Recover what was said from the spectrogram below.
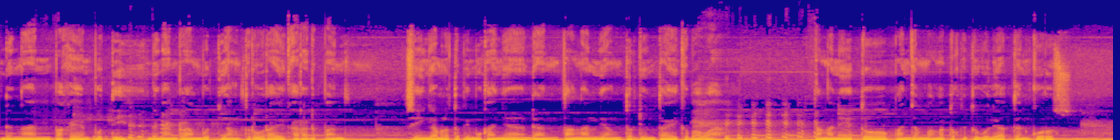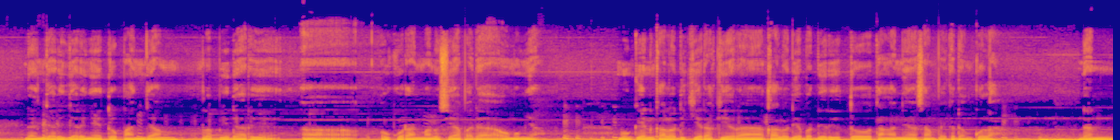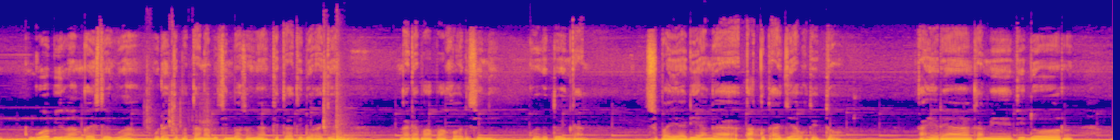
dengan pakaian putih dengan rambut yang terurai ke arah depan sehingga menutupi mukanya dan tangan yang terjuntai ke bawah. Tangannya itu panjang banget waktu itu gue lihat dan kurus dan jari-jarinya itu panjang lebih dari uh, ukuran manusia pada umumnya. Mungkin kalau dikira-kira kalau dia berdiri itu tangannya sampai ke dengkul lah. Dan gue bilang ke istri gue, udah cepetan habisin baksonya kita tidur aja. Nggak ada apa-apa kok di sini gue gituin kan supaya dia nggak takut aja waktu itu akhirnya kami tidur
